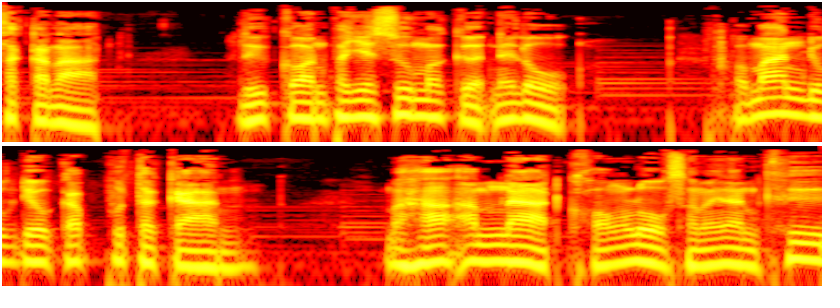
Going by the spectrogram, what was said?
ศักราช หรือก่อนพระเยซูมาเกิดในโลก ประมาณยุคเดียวกับพุทธกาล มหาอำนาจของโลกสมัยนั้นคือ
